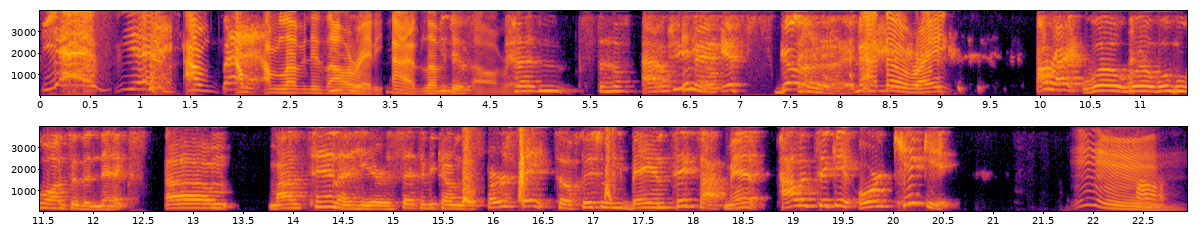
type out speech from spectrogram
Yes, yes. I'm, I'm, I'm loving this already. I'm You loving this just already. cutting stuff out. She Anyway. said, it's good. I know, right? All right, we'll we'll we'll move on to the next. Um, Montana here is set to become the first state to officially ban TikTok. Man, politic it or kick it. Mm.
